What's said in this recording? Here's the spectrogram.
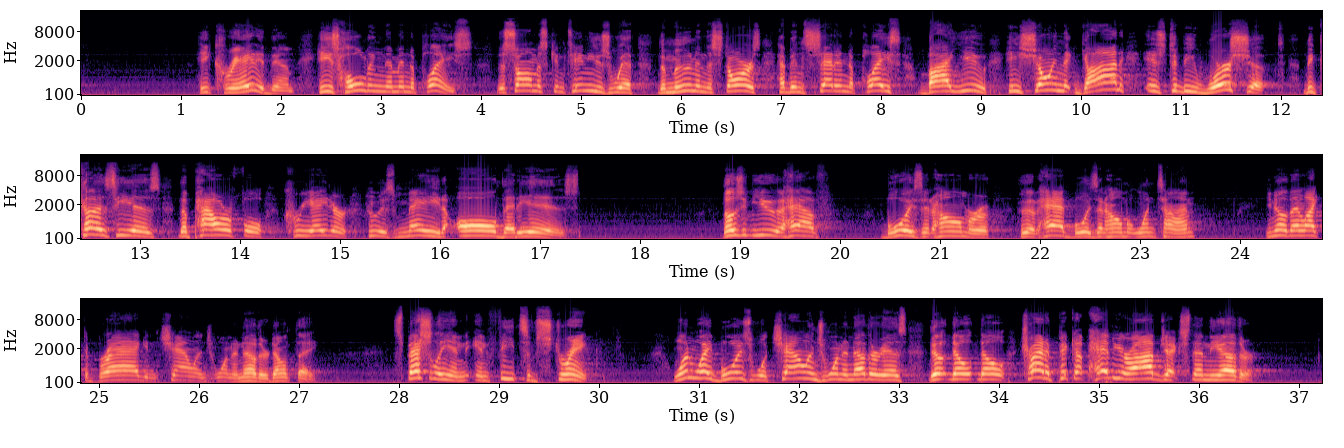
He created them, He's holding them into place. The psalmist continues with, The moon and the stars have been set into place by you. He's showing that God is to be worshiped because He is the powerful Creator who has made all that is. Those of you who have boys at home or who have had boys at home at one time, you know they like to brag and challenge one another, don't they? Especially in, in feats of strength. One way boys will challenge one another is they'll, they'll, they'll try to pick up heavier objects than the other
